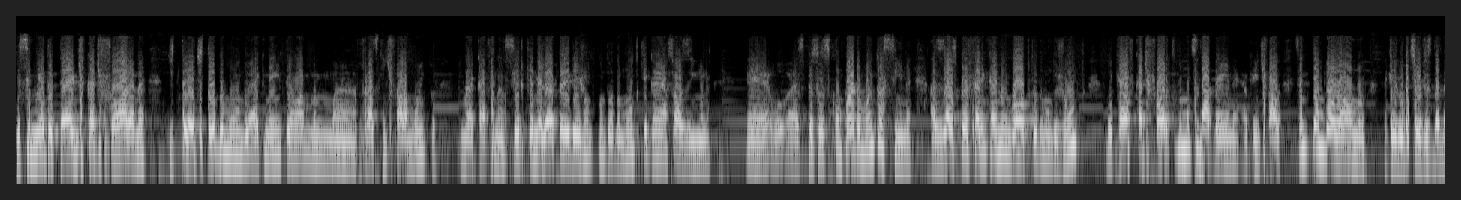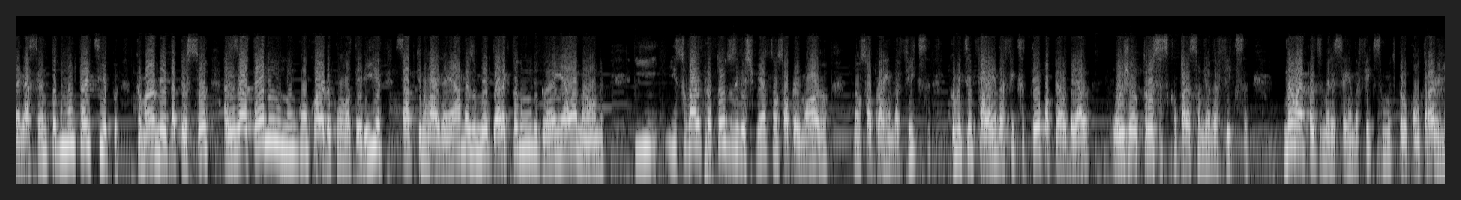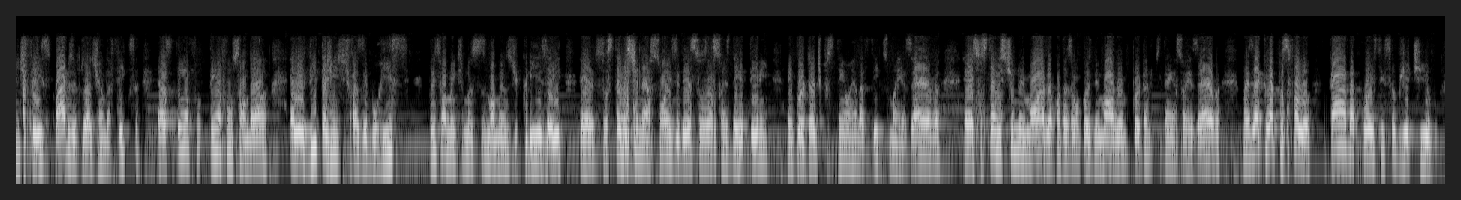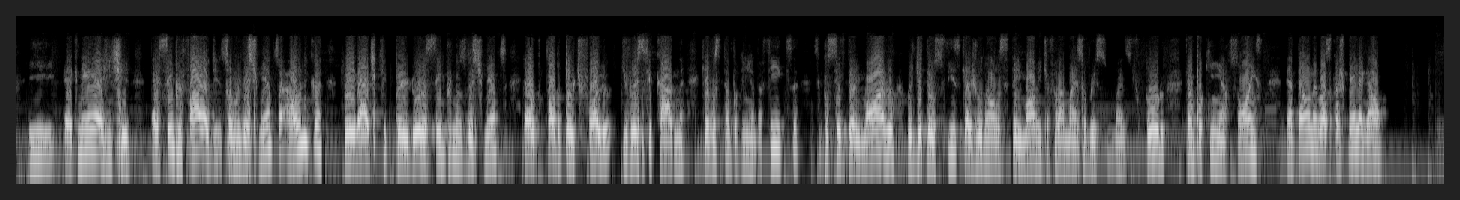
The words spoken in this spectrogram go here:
Esse medo eterno de ficar de fora, né? De, de todo mundo. É que nem tem uma, uma, frase que a gente fala muito no mercado financeiro, que é melhor perder junto com todo mundo que ganhar sozinho, né? É, as pessoas se comportam muito assim, né? Às vezes elas preferem cair num golpe todo mundo junto do que ela ficar de fora todo mundo se dá bem, né? É o que a gente fala. Sempre tem um bolão no, naquele grupo de serviço da Mega Sena, todo mundo participa. Porque o maior medo da pessoa, às vezes ela até não, não concorda com loteria, sabe que não vai ganhar, mas o medo dela é que todo mundo ganhe e ela não, né? E isso vale para todos os investimentos, não só para imóvel, não só para renda fixa. Como a gente sempre fala, a renda fixa tem o papel dela. Hoje eu trouxe essa comparação de renda fixa não é para desmerecer renda fixa, muito pelo contrário, a gente fez vários episódios de renda fixa, elas têm a, têm a função dela, ela evita a gente de fazer burrice, principalmente nesses momentos de crise aí, é, se você está investindo em ações e vê as suas ações derreterem, é importante que você tenha uma renda fixa, uma reserva. É, se você está investindo no imóvel, acontece alguma coisa no imóvel, é importante que você tenha a sua reserva. Mas é aquilo que você falou, cada coisa tem seu objetivo. E é que nem a gente é, sempre fala de, sobre investimentos, a única verdade que perdura sempre nos investimentos é o tal do portfólio diversificado, né? Que é você ter um pouquinho de renda fixa, se possível ter um imóvel, hoje em dia tem os FIIs que ajudam a você ter imóvel, a gente vai falar mais sobre isso mais no futuro, tem um pouquinho em ações ações. Tem até um negócio que eu acho bem legal,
